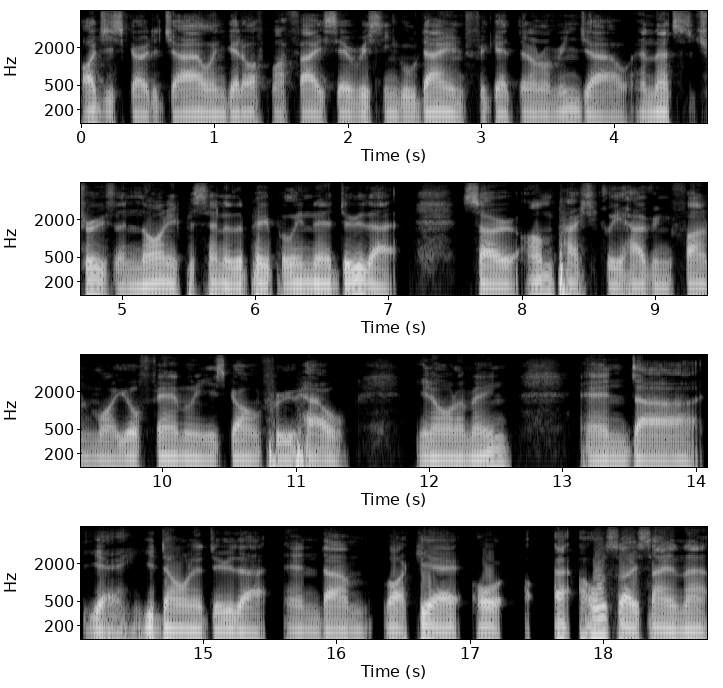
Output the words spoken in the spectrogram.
I just go to jail and get off my face every single day and forget that I'm in jail. And that's the truth. And 90% of the people in there do that. So I'm practically having fun while your family is going through hell. You know what I mean? And uh, yeah, you don't want to do that. And um, like, yeah, or uh, also saying that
